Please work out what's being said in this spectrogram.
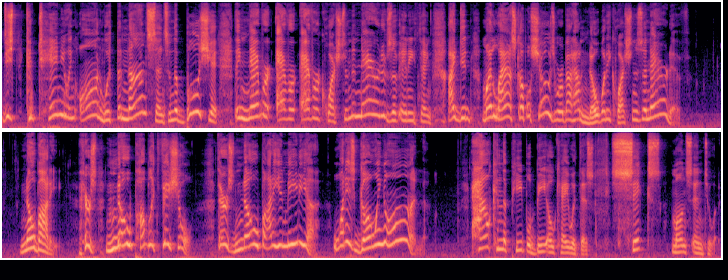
Just continuing on with the nonsense and the bullshit. They never, ever, ever question the narratives of anything. I did my last couple shows were about how nobody questions the narrative. Nobody. There's no public official. There's nobody in media. What is going on? How can the people be okay with this? Six months into it.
